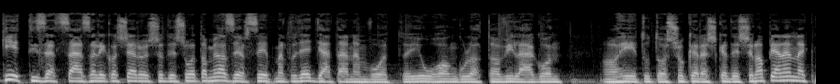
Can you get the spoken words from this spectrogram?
Két tized százalékos erősödés volt, ami azért szép, mert hogy egyáltalán nem volt jó hangulata a világon a hét utolsó kereskedési napján. Ennek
